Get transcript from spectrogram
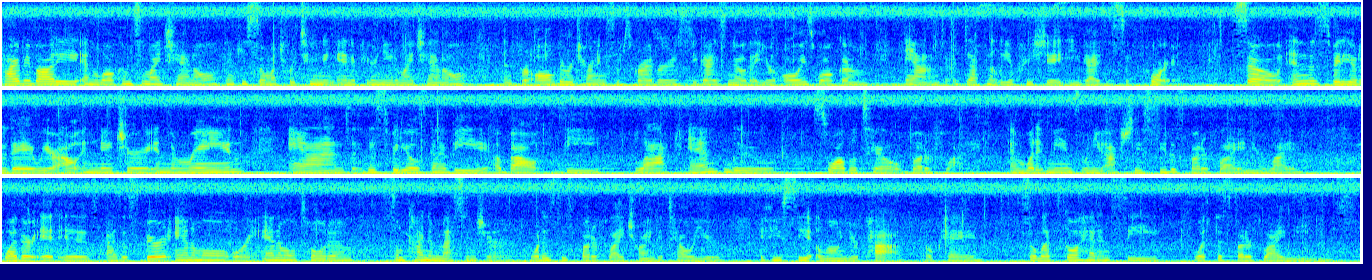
Hi everybody and welcome to my channel. Thank you so much for tuning in if you're new to my channel. And for all the returning subscribers, you guys know that you're always welcome and I definitely appreciate you guys' support. So in this video today, we are out in nature in the rain and this video is going to be about the black and blue swallowtail butterfly and what it means when you actually see this butterfly in your life whether it is as a spirit animal or an animal totem, some kind of messenger. What is this butterfly trying to tell you if you see it along your path, okay? So let's go ahead and see what this butterfly means.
